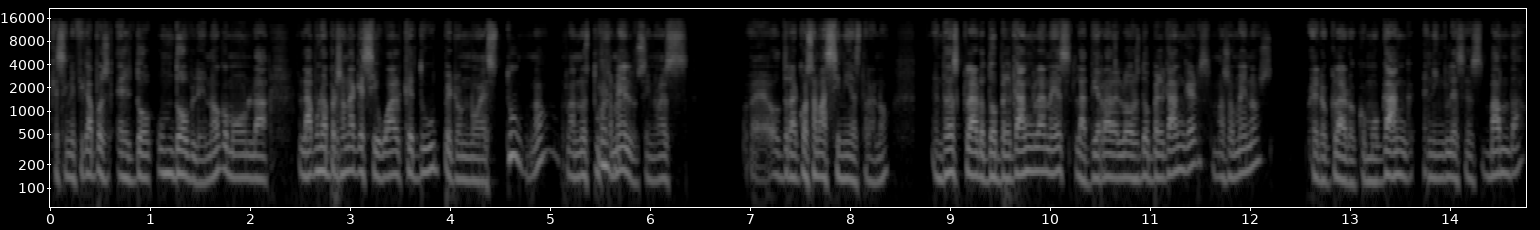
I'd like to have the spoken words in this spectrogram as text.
que significa pues el do- un doble, ¿no? Como la- la- una persona que es igual que tú, pero no es tú, ¿no? No es tu gemelo, sino es otra cosa más siniestra, ¿no? Entonces, claro, Doppelgangland es la tierra de los doppelgangers, más o menos. Pero claro, como gang en inglés es banda.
